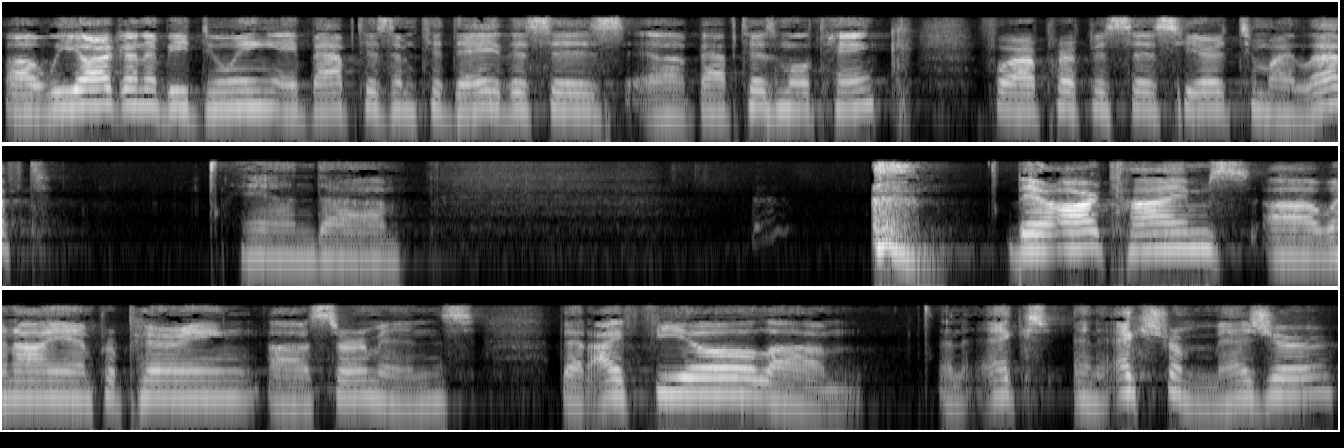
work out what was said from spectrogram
Uh, we are going to be doing a baptism today. This is a baptismal tank for our purposes here to my left. And um, there are times uh, when I am preparing uh, sermons that I feel um, an, ex- an extra measure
